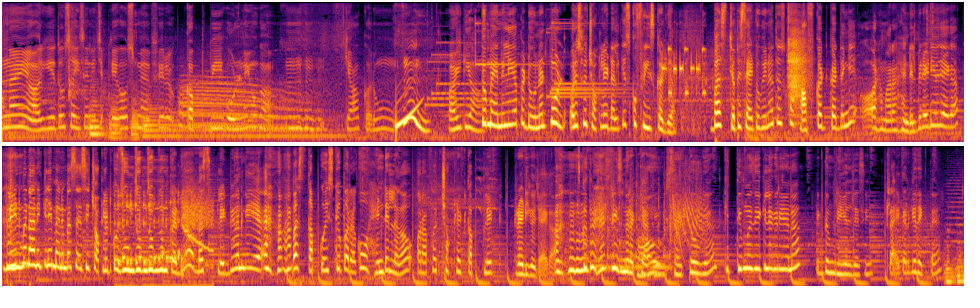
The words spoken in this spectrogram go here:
नहीं यार ये तो सही से नहीं चिपकेगा उसमें फिर कप भी होल्ड नहीं होगा। हम्म, हम्म, हम्म, क्या करूँ? आइडिया। तो मैंने लिया पे डोनट मोल्ड और इसमें चॉकलेट डाल के इसको फ्रीज कर दिया। बस जब ये सेट होगी ना तो इसको हाफ़ कट कर देंगे और हमारा हैंडल भी रेडी हो जाएगा। प्लेट बनाने के लिए मैंने बस ऐसी चॉकलेट को जूम जूम जूम जूम कर दिया बस प्लेट भी बन गई है। बस कप को इसके ऊपर रखो हैंडल लगाओ और आपका चॉकलेट कप प्लेट रेडी हो जाएगा। इसको देर फ्रीज में रख के सेट तो हो गया। कितनी मज़े की लग रही है ना? एकदम रियल जैसी। ट्राई करके देखते हैं। हम्म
